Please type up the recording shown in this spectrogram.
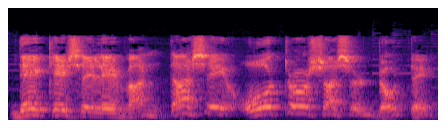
de que se levantase otro sacerdote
